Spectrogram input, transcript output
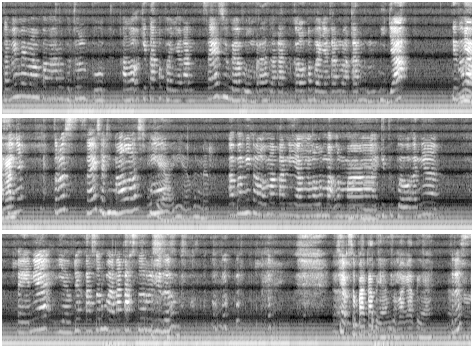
tapi memang pengaruh betul bu. Kalau kita kebanyakan saya juga bu merasakan kalau kebanyakan makan minyak itu Iya, kan? rasanya terus saya jadi malas bu. Iya iya bener. Apalagi kalau makan yang lemak-lemak gitu bawaannya pengennya ya udah kasur mana kasur gitu. Ya, sepakat ya sepakat ya. Terus? Eh,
